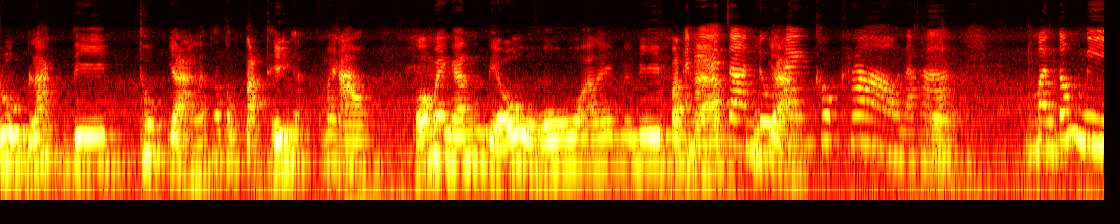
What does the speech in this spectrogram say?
รูปลักษณ์ดีทุกอย่างแล้วก็ต้องตัดทิ้งอะไม่เอา เพราะไม่งั้นเดี๋ยวโอ้โหอะไรมีปัญอันหานี้อาจารย์ทุดูกอย่างให้คร่าวๆนะคะเออมันต้องมี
